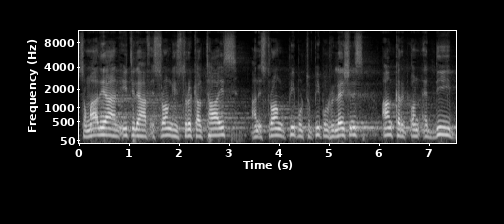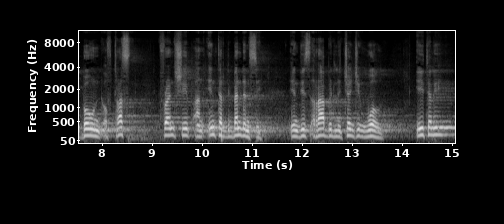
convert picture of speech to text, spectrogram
Somalia and Italy have strong historical ties and strong people to people relations anchored on a deep bond of trust, friendship, and interdependency in this rapidly changing world. Italy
